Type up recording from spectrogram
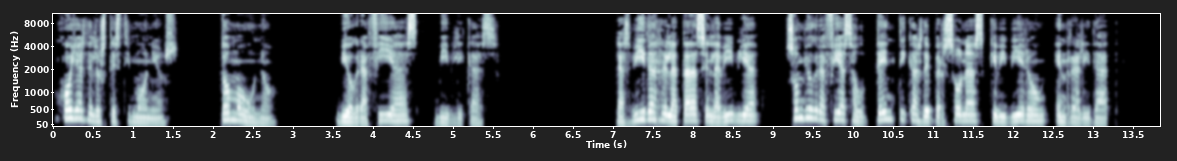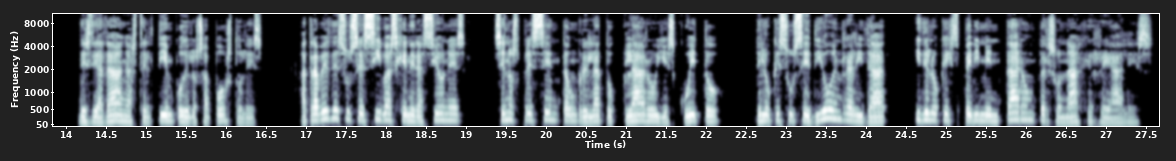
Joyas de los Testimonios. Tomo 1. Biografías bíblicas. Las vidas relatadas en la Biblia son biografías auténticas de personas que vivieron en realidad. Desde Adán hasta el tiempo de los apóstoles, a través de sucesivas generaciones, se nos presenta un relato claro y escueto de lo que sucedió en realidad y de lo que experimentaron personajes reales.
